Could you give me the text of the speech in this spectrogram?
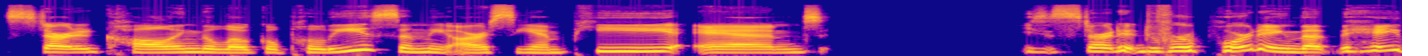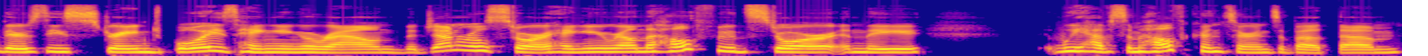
started calling the local police and the RCMP, and started reporting that hey there's these strange boys hanging around the general store hanging around the health food store and they we have some health concerns about them.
